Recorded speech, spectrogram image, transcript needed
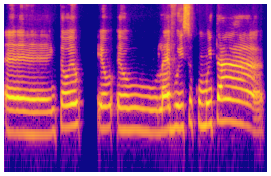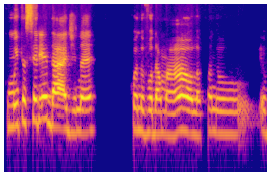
É, então eu, eu, eu levo isso com muita com muita seriedade, né? Quando vou dar uma aula, quando eu,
